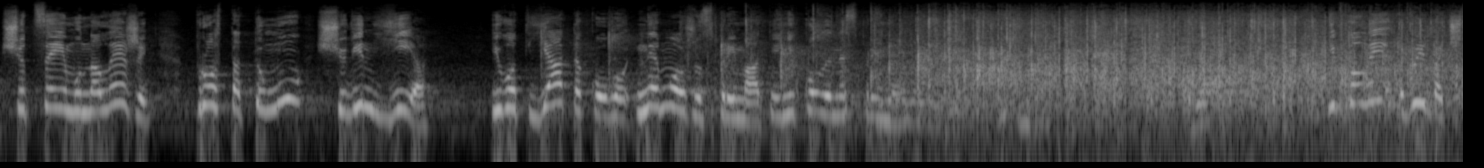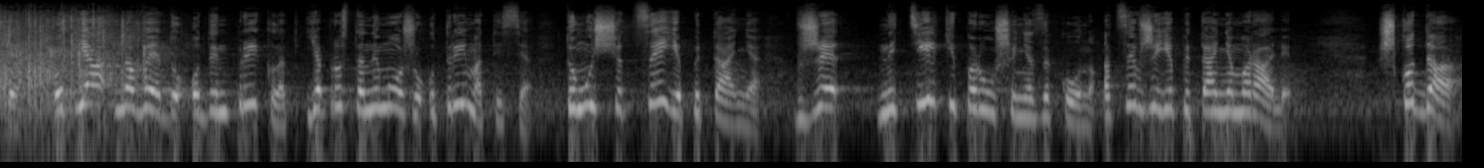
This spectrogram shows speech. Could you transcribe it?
що це йому належить просто тому, що він є. І от я такого не можу сприймати і ніколи не сприйму. І коли, вибачте, от я наведу один приклад, я просто не можу утриматися, тому що це є питання вже не тільки порушення закону, а це вже є питання моралі. Шкода,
